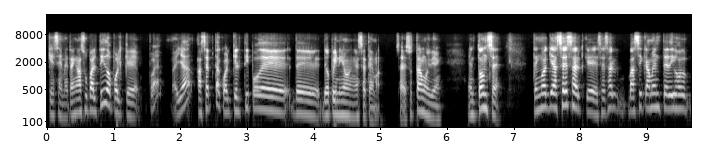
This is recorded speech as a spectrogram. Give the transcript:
que se meten a su partido porque pues ella acepta cualquier tipo de, de, opinión en ese tema. O sea, eso está muy bien. Entonces, tengo aquí a César, que César básicamente dijo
